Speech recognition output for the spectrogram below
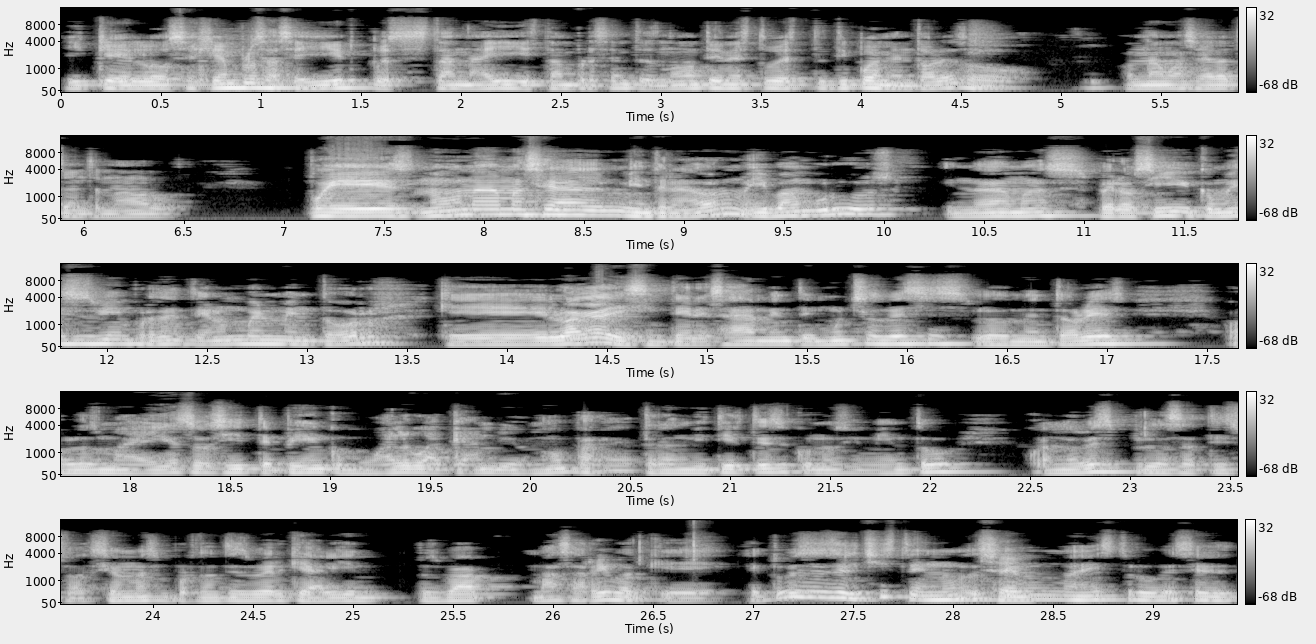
y que los ejemplos a seguir pues están ahí, están presentes, ¿no? ¿Tienes tú este tipo de mentores o, nada más era tu entrenador? Pues no, nada más era mi entrenador, Iván Burgos, y nada más. Pero sí, como dices, es bien importante tener un buen mentor que lo haga desinteresadamente. Muchas veces los mentores o los maestros sí te piden como algo a cambio, ¿no? Para transmitirte ese conocimiento. Cuando ves, pues la satisfacción más importante es ver que alguien pues va más arriba que, que tú. Ese es el chiste, ¿no? Es Sí. ser un maestro, es el,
